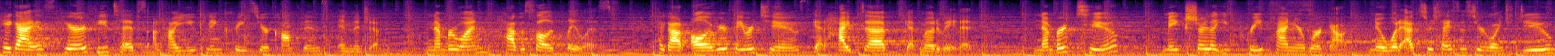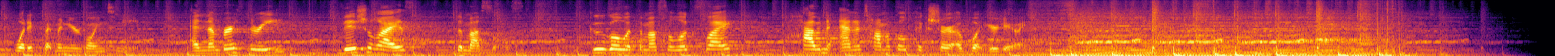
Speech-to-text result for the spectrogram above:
Hey guys, here are a few tips on how you can increase your confidence in the gym. Number one, have a solid playlist. Pick out all of your favorite tunes, get hyped up, get motivated. Number two, make sure that you pre-plan your workout. Know what exercises you're going to do, what equipment you're going to need. And number three, visualize the muscles. Google what the muscle looks like, have an anatomical picture of what you're doing.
